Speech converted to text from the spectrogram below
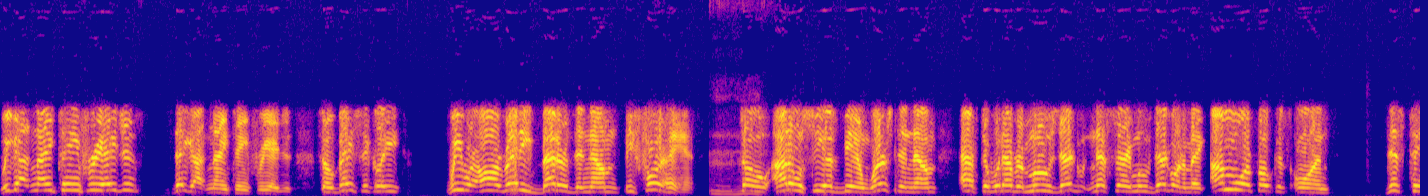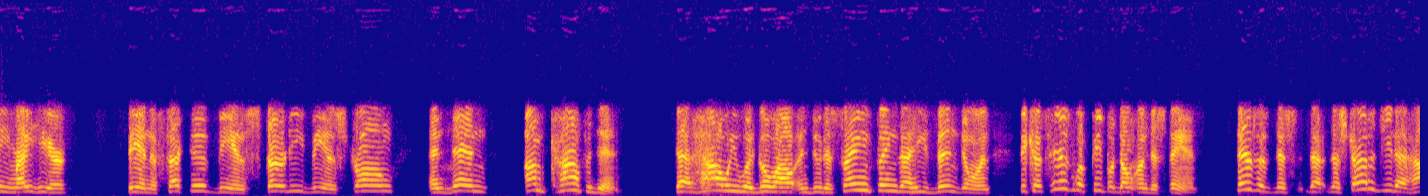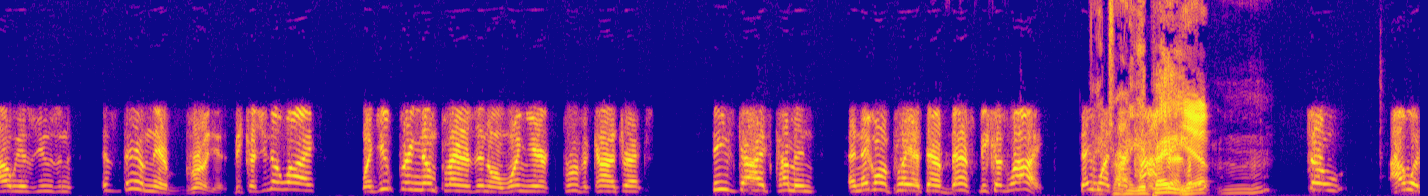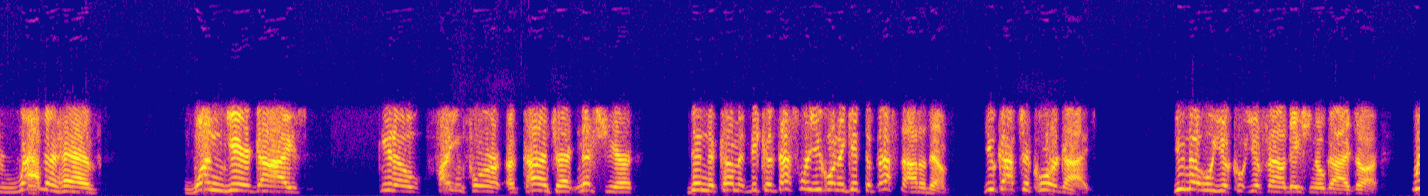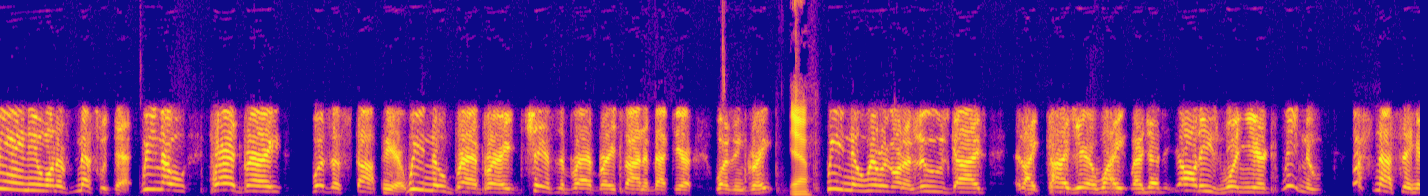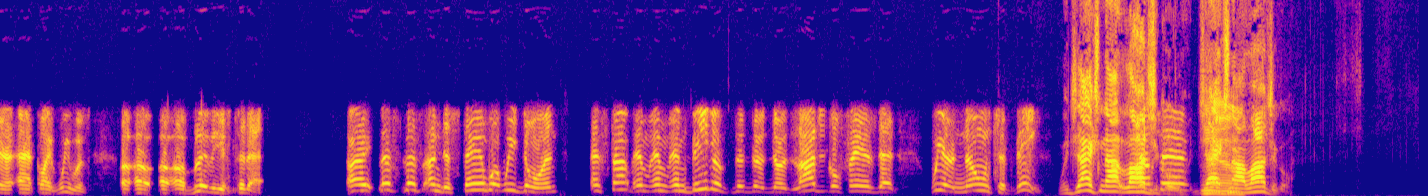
We got 19 free agents. They got 19 free agents. So basically, we were already better than them beforehand. Mm-hmm. So I don't see us being worse than them after whatever moves they're necessary moves they're going to make. I'm more focused on this team right here being effective, being sturdy, being strong, and then I'm confident that Howie would go out and do the same thing that he's been doing. Because here's what people don't understand: there's a this the, the strategy that Howie is using is damn near brilliant. Because you know why? When you bring them players in on one year proven contracts, these guys come in and they're going to play at their best because why? They They're want trying to that get paid. contract. Yep. hmm So I would rather have one year guys, you know, fighting for a contract next year than to come in because that's where you're going to get the best out of them. You got your core guys. You know who your your foundational guys are. We ain't even want to mess with that. We know Bradbury was a stop here. We knew Bradbury, chances of Bradbury signing back here wasn't great. Yeah. We knew we were going to lose guys like Kyzir White, all these one year. We knew. Let's not sit here and act like we was uh, uh, uh, oblivious to that. All right, let's let's understand what we're doing and stop and, and, and be the, the, the, the logical fans that we are known to be. Well, Jack's not logical. saying? Jack's No. not logical.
